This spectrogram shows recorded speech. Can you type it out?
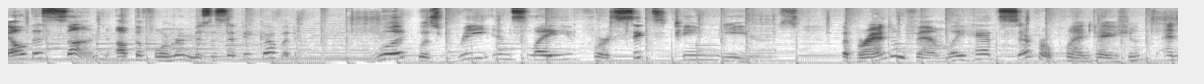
eldest son of the former Mississippi governor. Wood was re enslaved for 16 years. The Brandon family had several plantations and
